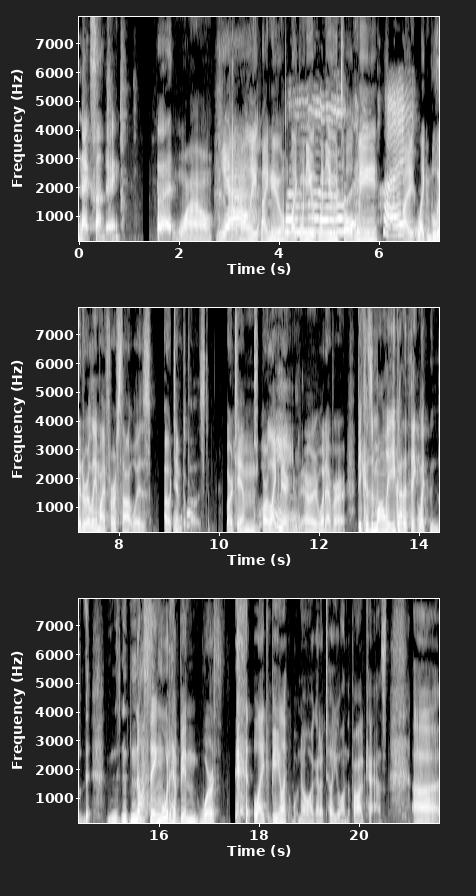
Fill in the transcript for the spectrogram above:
next Sunday. But wow. yeah, Uh, Molly, I knew. Like when you when you told me, I like literally my first thought was, oh, Tim proposed. Or Tim, or like Dang. their, or whatever. Because Molly, you got to think like th- nothing would have been worth like being like, no, I got to tell you on the podcast. Uh,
